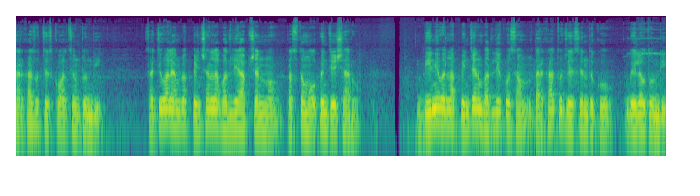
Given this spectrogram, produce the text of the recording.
దరఖాస్తు చేసుకోవాల్సి ఉంటుంది. సచివాలయంలో పెన్షన్ల బదిలీ ఆప్షన్ను ప్రస్తుతం ఓపెన్ చేశారు. దీనివల్ల పింఛన్ బదిలీ కోసం దరఖాస్తు చేసేందుకు వీలవుతుంది.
